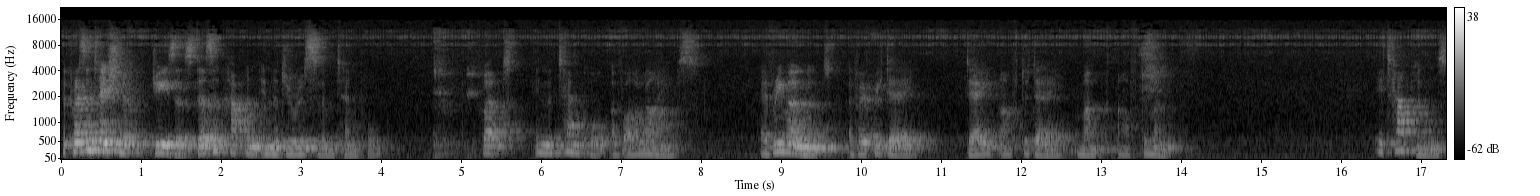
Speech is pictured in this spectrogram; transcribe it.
The presentation of Jesus doesn't happen in the Jerusalem temple, but in the temple of our lives. Every moment of every day, day after day, month after month. It happens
